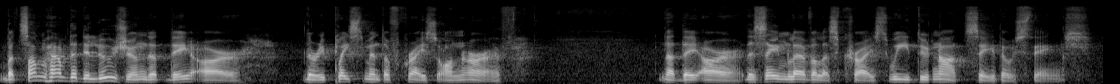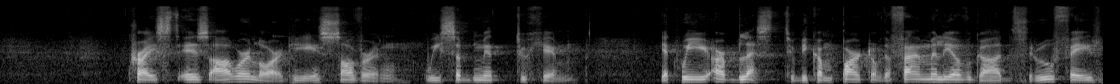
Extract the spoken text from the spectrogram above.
But some have the delusion that they are the replacement of Christ on earth, that they are the same level as Christ. We do not say those things. Christ is our Lord, He is sovereign. We submit to Him. Yet we are blessed to become part of the family of God through faith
